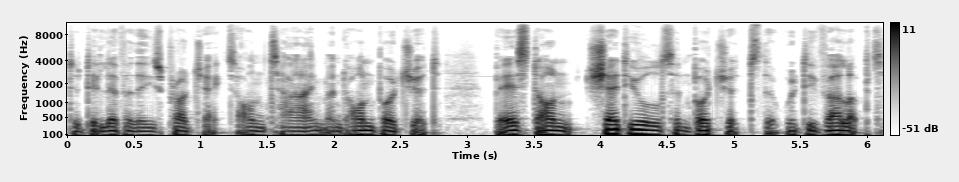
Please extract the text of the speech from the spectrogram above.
to deliver these projects on time and on budget based on schedules and budgets that were developed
